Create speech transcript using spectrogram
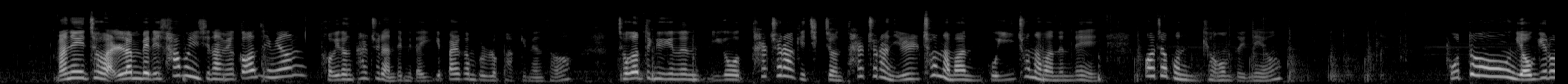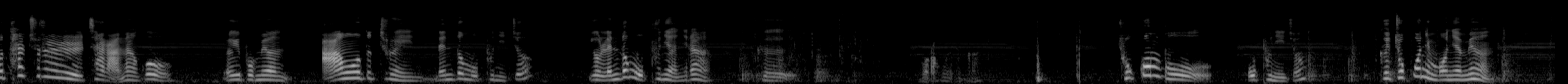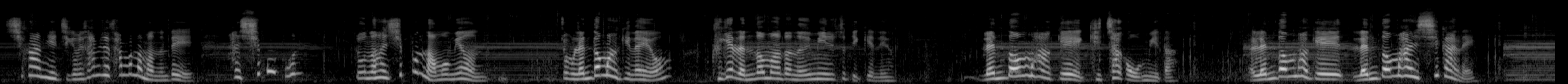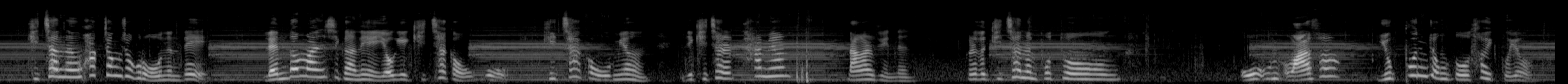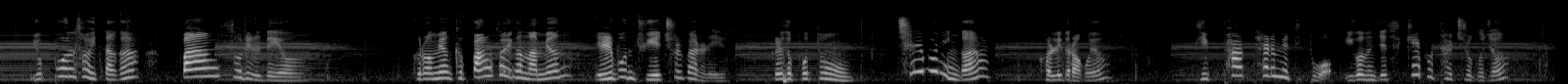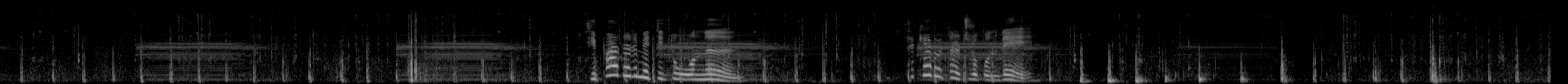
만약에 저 알람벨이 4분이 지나면 꺼지면 더 이상 탈출이 안 됩니다. 이게 빨간불로 바뀌면서 저 같은 경우에는 이거 탈출하기 직전 탈출 한 1초 남았고 2초 남았는데 꺼져본 경험도 있네요. 보통 여기로 탈출을 잘 안 하고 여기 보면 아모드 트레인 랜덤 오픈이죠. 이거 랜덤 오픈이 아니라 그 뭐라고 될까? 조건부 오픈이죠. 그 조건이 뭐냐면 시간이 지금 33분 남았는데 한 15분 또는 한 10분 남으면 좀 랜덤하긴 해요. 그게 랜덤하다는 의미일 수도 있겠네요. 랜덤하게 기차가 옵니다. 랜덤하게 랜덤한 시간에 기차는 확정적으로 오는데 랜덤한 시간에 여기 기차가 오고 기차가 오면 이제 기차를 타면 나갈 수 있는 그래서 기차는 보통 오, 와서 6분 정도 서 있고요. 6분 서 있다가 빵 소리를 내요. 그러면 그 빵 소리가 나면 1분 뒤에 출발을 해요. 그래서 보통 7분인가 걸리더라고요. 디파 테르메틱 도어. 이거는 이제 스케이프 탈출구죠. 디파 테르메틱 도어는 스케이프 탈출구인데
